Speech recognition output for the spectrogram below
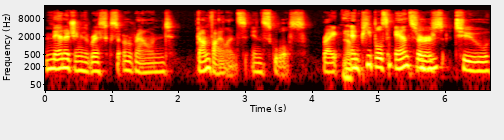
managing the risks around gun violence in schools, right? Yep. And people's answers mm-hmm. to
